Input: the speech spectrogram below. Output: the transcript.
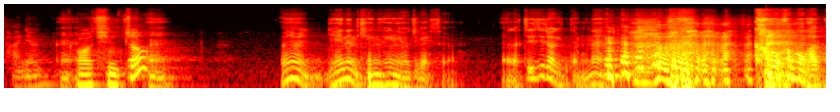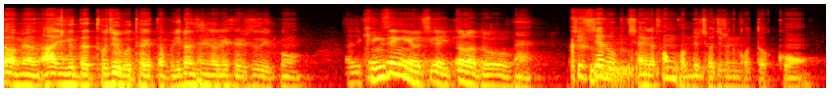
4년? 아 진짜? 네. 왜냐면 얘는 갱생의 여지가 있어요. 얘가 찌질하기 때문에. 감옥 한번 갔다 오면 아 이거 나 도저히 못하겠다 뭐 이런 생각이 들 수도 있고 아직 갱생의 여지가 있더라도 네. 실제로 자기가 성범죄 저지르는 것도 없고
